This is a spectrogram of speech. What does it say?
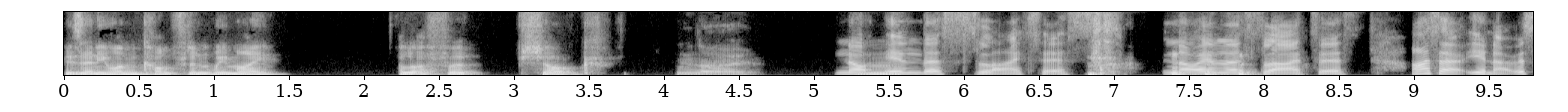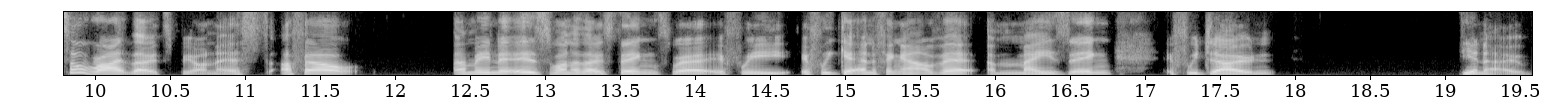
is anyone confident we might pull off a shock? No. Not Mm. in the slightest. Not in the slightest. I don't, you know, it's all right though, to be honest. I felt, I mean, it is one of those things where if we if we get anything out of it, amazing. If we don't, you know,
